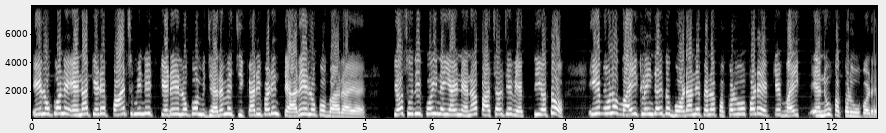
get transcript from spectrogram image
એ લોકોને એના કેડે પાંચ મિનિટ કેડે એ લોકો જ્યારે મેં ચીકારી પાડીને ત્યારે એ લોકો બહાર આવ્યા ત્યાં સુધી કોઈ નહીં આવ્યું ને એના પાછળ જે વ્યક્તિ હતો એ બોલો બાઇક લઈને જાય તો ઘોડાને પેલા પકડવો પડે કે બાઇક એનું પકડવું પડે?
